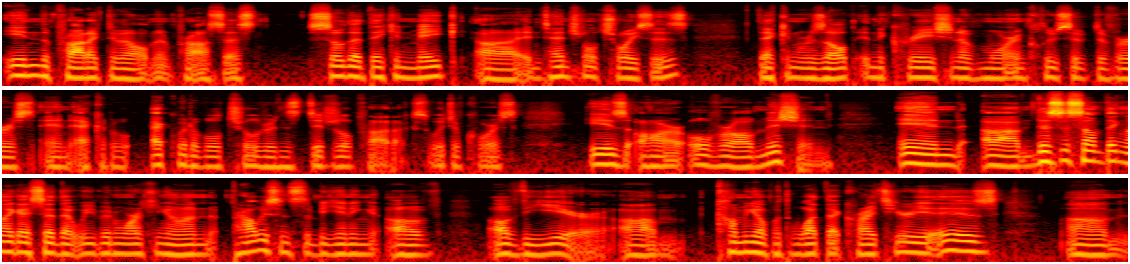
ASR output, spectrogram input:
in the product development process so that they can make uh, intentional choices that can result in the creation of more inclusive, diverse, and equitable, children's digital products, which, of course, is our overall mission. And um, this is something, like I said, that we've been working on probably since the beginning of of the year, um, coming up with what that criteria is um,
